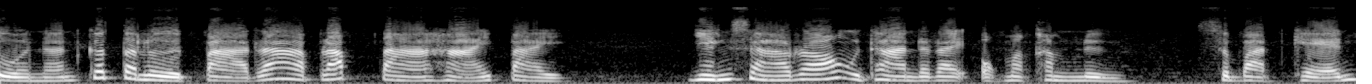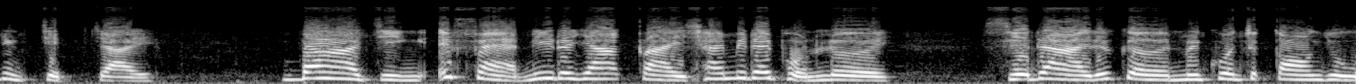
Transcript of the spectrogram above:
ตัวนั้นก็เตลิดป่าราบรับตาหายไป หญิงสาวร้องอุทานอะไรออกมาคำหนึ่งสะบัดแขนอย่างเจ็บใจ บ้าจริงไอ้แฝดนี่ระยะไกลใช้ไม่ได้ผลเลย เสียดายเหลือเกินมันควรจะกองอยู่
